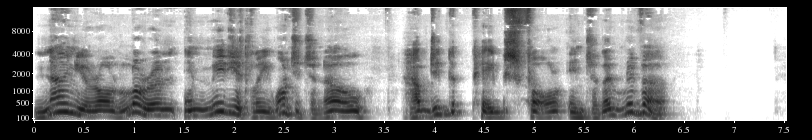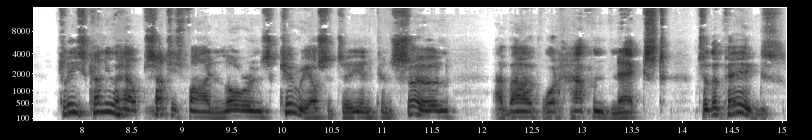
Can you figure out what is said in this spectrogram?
Nine year old Lauren immediately wanted to know how did the pigs fall into the river? Please, can you help satisfy Lauren's curiosity and concern about what happened next to the pigs?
